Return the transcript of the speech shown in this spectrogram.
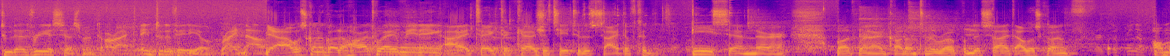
to that reassessment. All right, into the video right now. Yeah, I was going to go the hard way, meaning I take the casualty to the side of the descender. But when I got onto the rope on this side, I was going um,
